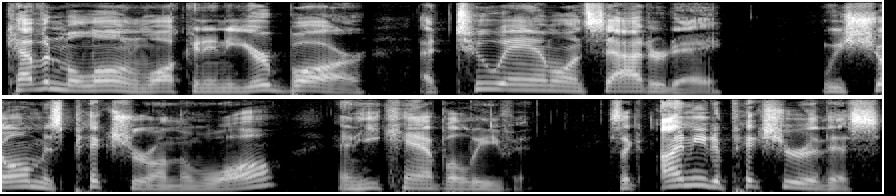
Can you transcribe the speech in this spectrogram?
Kevin Malone walking into your bar at 2 a.m. on Saturday, we show him his picture on the wall, and he can't believe it. He's like, I need a picture of this.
